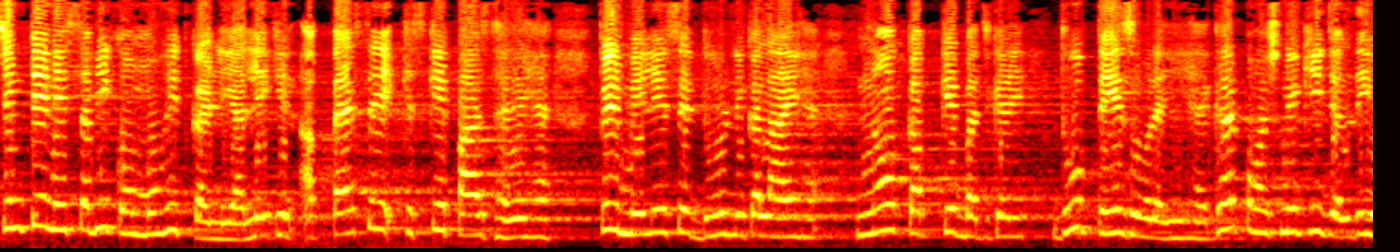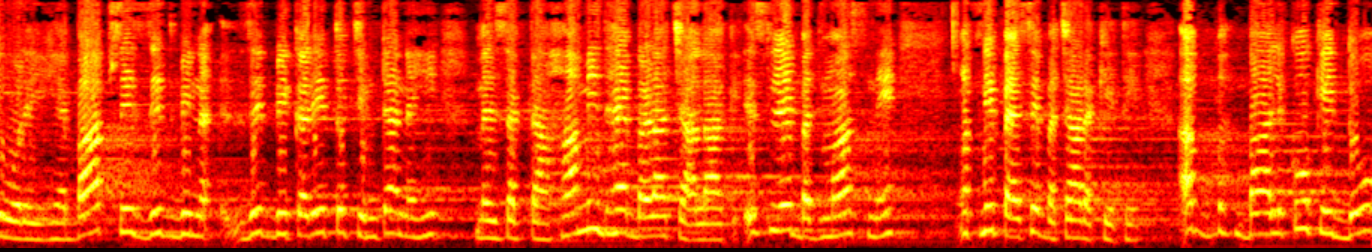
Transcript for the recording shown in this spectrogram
चिमटे ने सभी को मोहित कर लिया, लेकिन अब पैसे किसके पास धरे हैं? फिर मेले से दूर निकल आए हैं। नौ कब के बज गए। धूप तेज हो रही है। घर पहुँचने की जल्दी हो रही है। बाप से जिद भी न, जिद भी करे तो चिमटा नहीं मिल सकता। हामिद है बड़ा चालाक इसलिए बदमाश ने अपने पैसे बचा रखे थे। अब बालकों के दो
